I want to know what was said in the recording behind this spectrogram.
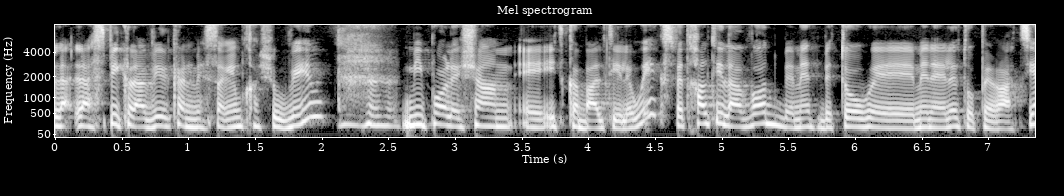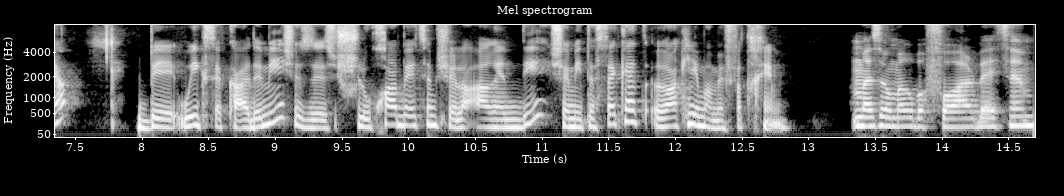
להספיק להעביר כאן מסרים חשובים. מפה לשם אה, התקבלתי לוויקס, והתחלתי לעבוד באמת בתור אה, מנהלת אופרציה בוויקס Academy, שזה שלוחה בעצם של ה-R&D, שמתעסקת רק עם המפתחים. מה זה אומר בפועל בעצם?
